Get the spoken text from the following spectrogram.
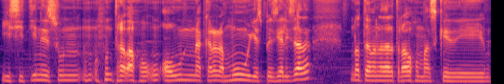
y si tienes un, trabajo o una carrera muy especializada, no te van a dar trabajo más que de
